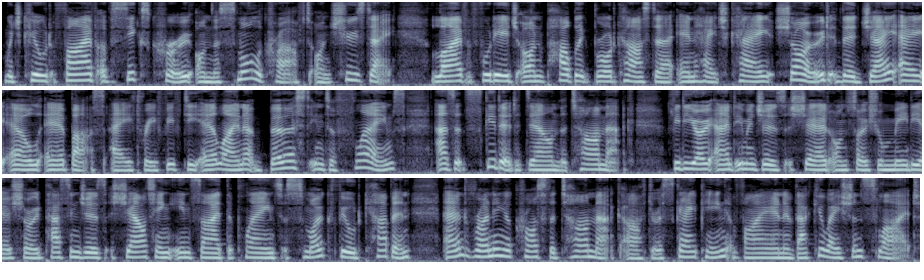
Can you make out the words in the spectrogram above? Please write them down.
which killed five of six crew on the smaller craft on Tuesday. Live footage on public broadcaster NHK showed the JAL Airbus A350 airliner burst into flames as it skidded down the tarmac. Video and images shared on social media showed passengers shouting inside the plane's smoke filled cabin and running across the tarmac after escaping via an evacuation slide.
